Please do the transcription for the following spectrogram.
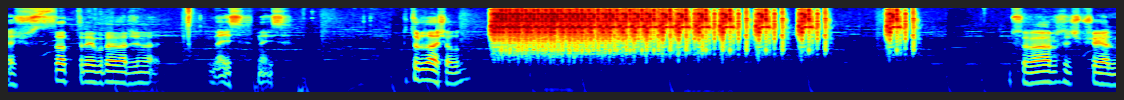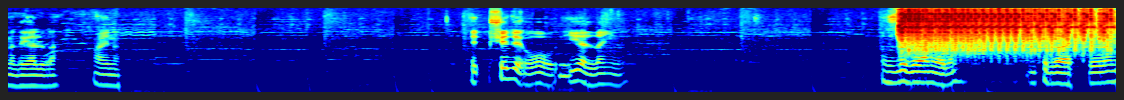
Ya şu stat driver'a vereceğine... Neyse neyse. Bir tur daha açalım. Sefer hiçbir şey gelmedi galiba. Aynen. 77. Oo iyi geldi lan yine. Hızlı devam edelim. Bir açtım.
